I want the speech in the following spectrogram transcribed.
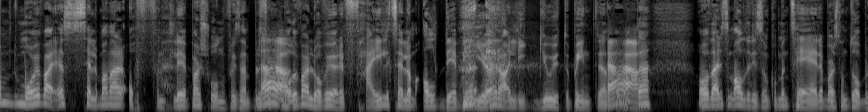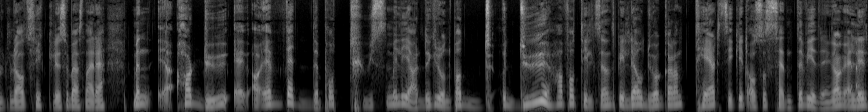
man må jo være, selv om man er offentlig person, for eksempel, så Ja, ja. må det være lov å gjøre feil, selv om alt det vi gjør, da, ligger jo ute på internett. Ja, ja. Og det er liksom alle de som kommenterer bare sånn dobbeltmoralsk sykler, så blir jeg sånn herre Men har du Jeg, jeg vedder på 1000 milliarder kroner på at du, du har fått tilsendt et bilde, og du har garantert sikkert også sendt det videre en gang, eller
